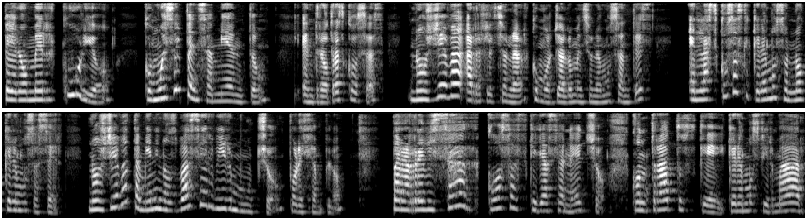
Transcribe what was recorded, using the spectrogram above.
Pero Mercurio, como es el pensamiento, entre otras cosas, nos lleva a reflexionar, como ya lo mencionamos antes, en las cosas que queremos o no queremos hacer. Nos lleva también y nos va a servir mucho, por ejemplo, para revisar cosas que ya se han hecho, contratos que queremos firmar,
